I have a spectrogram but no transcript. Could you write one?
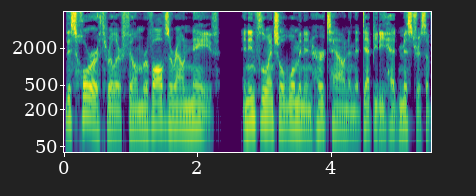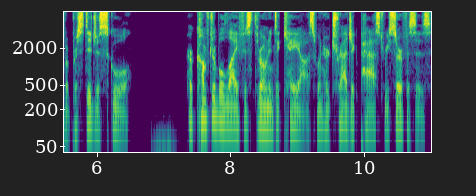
This horror thriller film revolves around Nave, an influential woman in her town and the deputy headmistress of a prestigious school. Her comfortable life is thrown into chaos when her tragic past resurfaces,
